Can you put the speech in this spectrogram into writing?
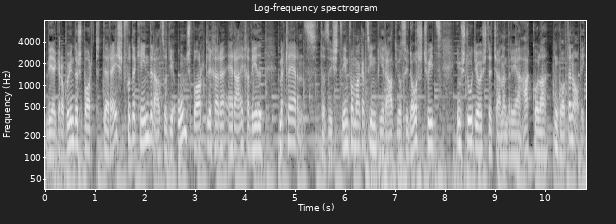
Wie Graubünden Sport den Rest der Kinder, also die unsportlicheren, erreichen will, wir klären es. Das ist das Infomagazin bei Radio Südostschweiz. Im Studio ist der Gian Andrea Accola. Einen guten Abend.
